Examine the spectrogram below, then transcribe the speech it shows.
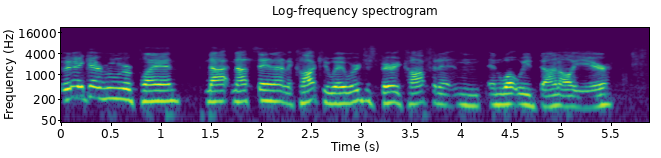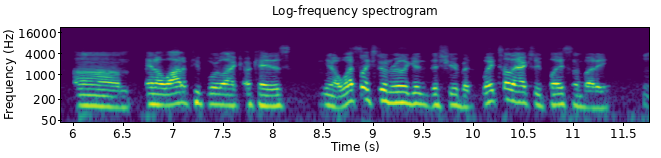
we didn't care who we were playing. Not not saying that in a cocky way. We're just very confident in, in what we've done all year. Um, and a lot of people were like, okay, this you know Westlake's doing really good this year, but wait till they actually play somebody. Hmm.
